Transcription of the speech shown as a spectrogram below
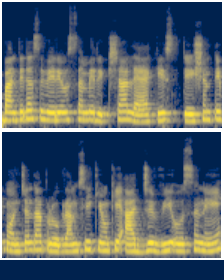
ਬੰਤੇ ਦਾ ਸਵੇਰੇ ਉਸ ਸਮੇਂ ਰਿਕਸ਼ਾ ਲੈ ਕੇ ਸਟੇਸ਼ਨ ਤੇ ਪਹੁੰਚਣ ਦਾ ਪ੍ਰੋਗਰਾਮ ਸੀ, ਕਿਉਂਕਿ ਅੱਜ ਵੀ ਉਸ ਨੇ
